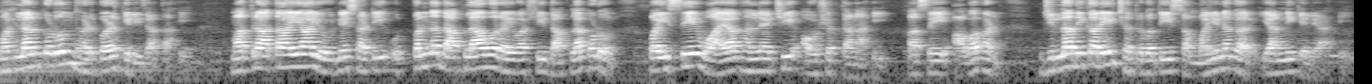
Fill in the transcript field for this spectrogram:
महिलांकडून धडपड केली जात आहे. मात्र आता या योजनेसाठी उत्पन्न दाखला व रहिवासी दाखलाकडून पैसे वाया घालण्याची आवश्यकता नाही असे आवाहन जिल्हाधिकारी छत्रपती संभाजीनगर यांनी केले आहे.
